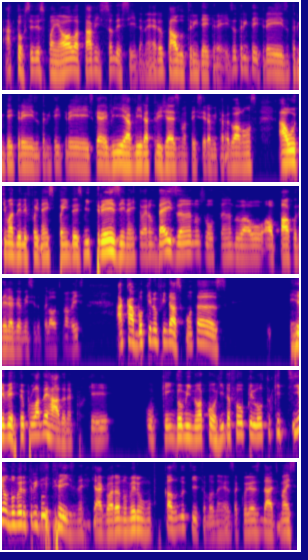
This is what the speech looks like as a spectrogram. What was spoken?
a torcida espanhola estava ensandecida, né? Era o tal do 33, o 33, o 33, o 33, que via vir a 33 vitória do Alonso. A última dele foi na Espanha em 2013, né? Então eram 10 anos voltando ao, ao palco dele, havia vencido pela última vez acabou que no fim das contas reverteu para o lado errado, né? Porque o quem dominou a corrida foi o piloto que tinha o número 33, né? Que agora é o número 1 por causa do título, né? Essa curiosidade. Mas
